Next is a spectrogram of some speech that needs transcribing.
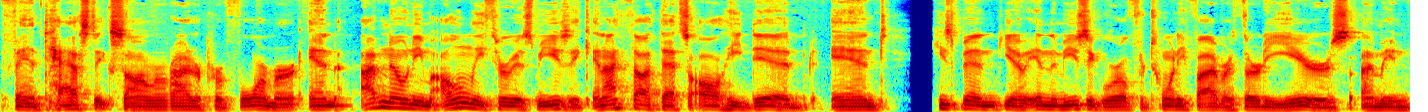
fantastic songwriter performer. And I've known him only through his music, and I thought that's all he did. And he's been you know in the music world for 25 or 30 years i mean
